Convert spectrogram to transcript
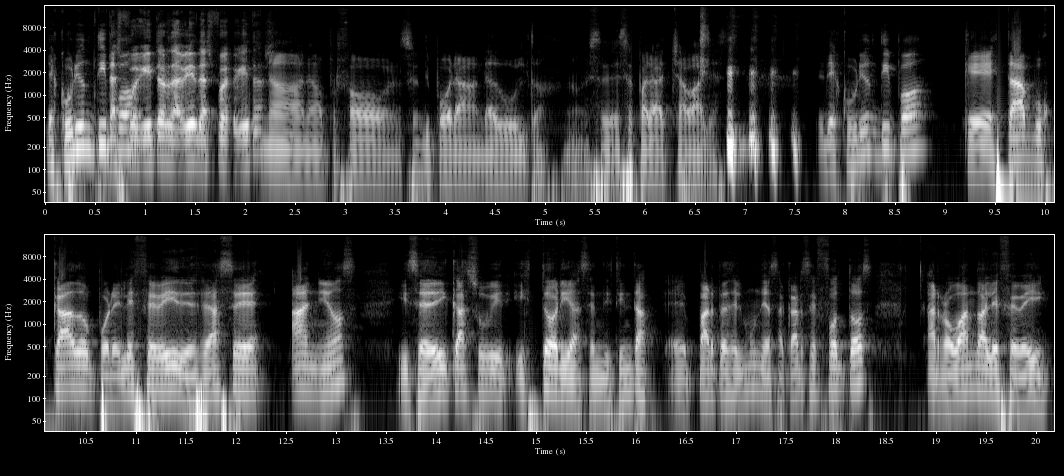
Descubrí un tipo. ¿Das fueguitos, David? ¿Das fueguitos? No, no, por favor. Soy un tipo grande, adulto. eso, es para chavales. Descubrí un tipo que está buscado por el FBI desde hace años y se dedica a subir historias en distintas eh, partes del mundo y a sacarse fotos arrobando al FBI,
